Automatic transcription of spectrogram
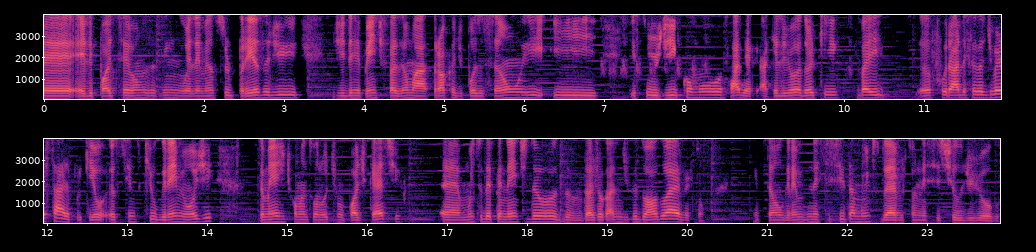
é, ele pode ser, vamos dizer assim, um elemento surpresa de, de de repente fazer uma troca de posição e, e, e surgir como, sabe, aquele jogador que vai uh, furar a defesa adversária, porque eu, eu sinto que o Grêmio hoje, também a gente comentou no último podcast, é muito dependente do, do da jogada individual do Everton. Então o Grêmio necessita muito do Everton nesse estilo de jogo.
